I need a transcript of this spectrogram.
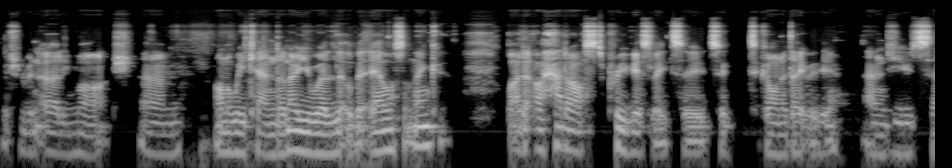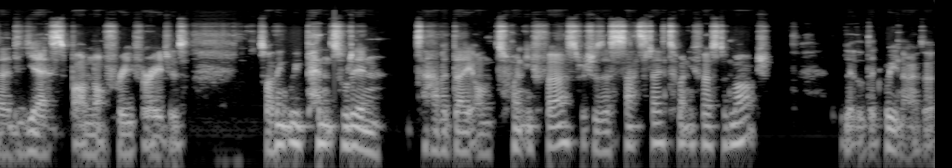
which would have been early March, um, on the weekend. I know you were a little bit ill or something, but I, I, had asked previously to, to, to go on a date with you, and you said yes, but I'm not free for ages. So I think we penciled in to have a date on the 21st, which is a Saturday, 21st of March. Little did we know that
